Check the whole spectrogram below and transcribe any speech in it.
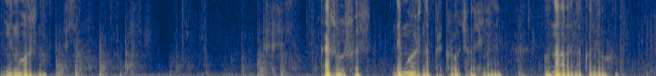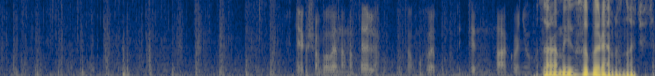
Не можна. Кажи щось. Кажу щось. Не можна прикручувати мене. Погнали на конюху. Якщо були на мотелі, то могли б піти на коню. Зараз ми їх заберемо, значить.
